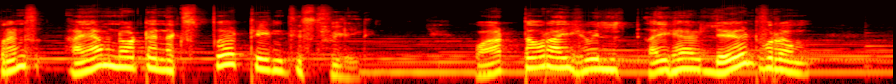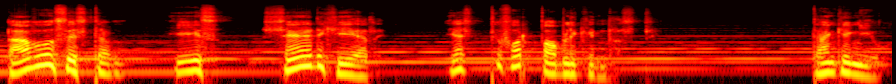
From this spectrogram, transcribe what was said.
Friends, I am not an expert in this field. Whatever I will I have learned from Tao system is shared here just for public interest. Thanking you.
